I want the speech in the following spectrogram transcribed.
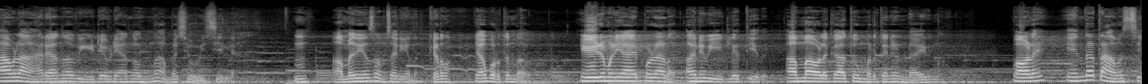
അവൾ ആരാന്നോ വീട് എവിടെയാന്നോ ഒന്നും അമ്മ ചോദിച്ചില്ല. അമ്മ നീ സംസാരിക്കണം. കിടന്നോ ഞാൻ പുറത്തുണ്ടാവും. ഏഴുമണിയായപ്പോഴാണ് അവന് വീട്ടിലെത്തിയത്. അമ്മ അവളെ കാത്ത് ഉമ്മറത്തന്നെ ഉണ്ടായിരുന്നു. മോളെ എന്താ താമസിച്ച്?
